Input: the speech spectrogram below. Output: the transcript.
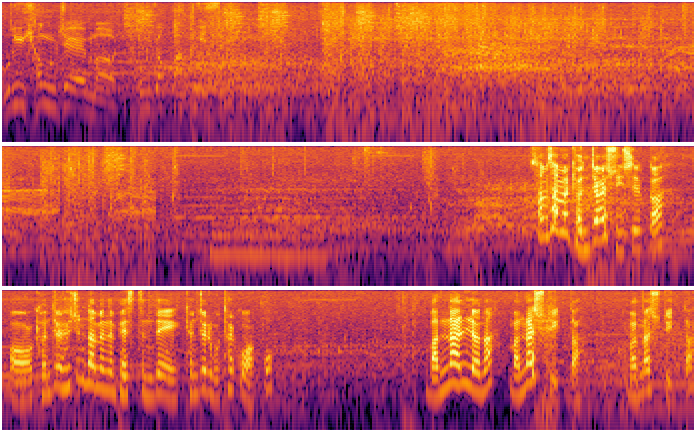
우리 형제의 마을이 공격받고 있습니다. 3-3을 견제할 수 있을까? 어 견제를 해준다면 베스트인데 견제를 못할 것 같고 만나려나? 만날 수도 있다 만날 수도 있다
